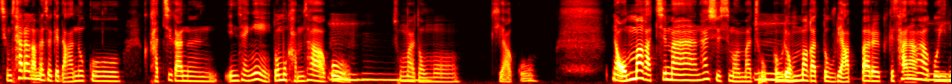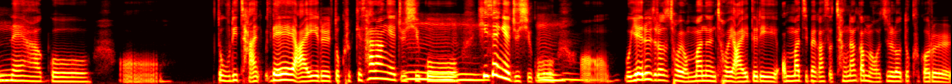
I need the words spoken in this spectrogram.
지금 살아가면서 이렇게 나누고 같이 가는 인생이 너무 감사하고 음. 정말 너무 귀하고 그냥 엄마 같지만 할 수 있으면 얼마나 좋을까. 우리 음. 엄마가 또 우리 아빠를 그렇게 사랑하고 음. 인내하고 어, 또 우리 자, 내 아이를 또 그렇게 사랑해 주시고 음. 희생해 주시고 음. 어, 뭐 예를 들어서 저희 엄마는 저희 아이들이 엄마 집에 가서 장난감을 어질러도 그거를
